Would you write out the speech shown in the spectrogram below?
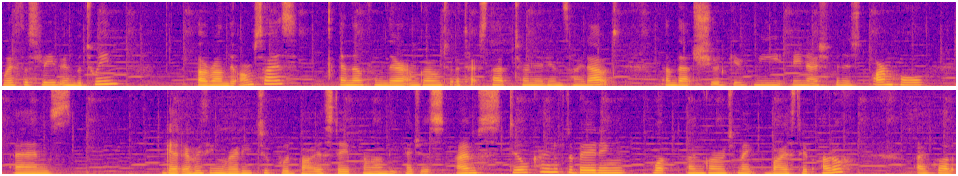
with the sleeve in between around the armscye and then from there I'm going to attach that, turn it inside out and that should give me a nice finished armhole and get everything ready to put bias tape around the edges. I'm still kind of debating what I'm going to make the bias tape out of. I've got a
